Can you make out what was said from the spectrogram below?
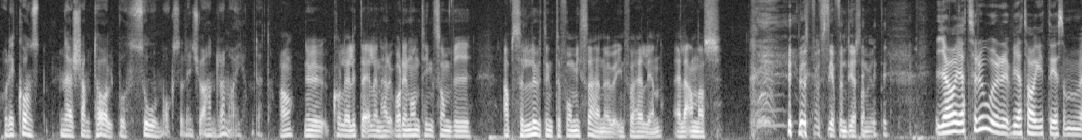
Och det är konstnärssamtal på Zoom också den 22 maj om detta. Ja, nu kollar jag lite Ellen här. Var det någonting som vi absolut inte får missa här nu inför helgen? Eller annars? Se fundersam ut. Ja, jag tror vi har tagit det som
